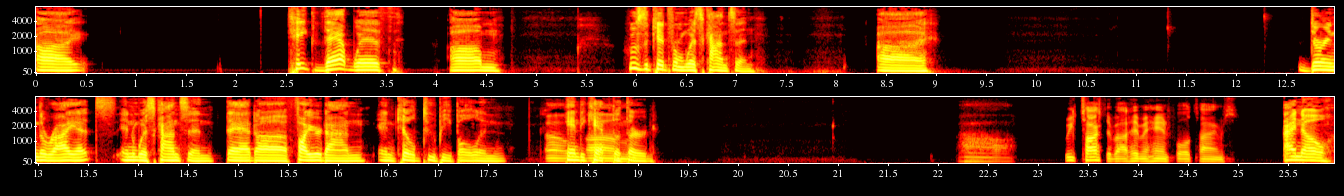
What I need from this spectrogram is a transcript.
uh, take that with, um, who's the kid from Wisconsin? Uh, during the riots in Wisconsin that uh fired on and killed two people and Oh, handicapped um, a third. We talked about him a handful of times. I know.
